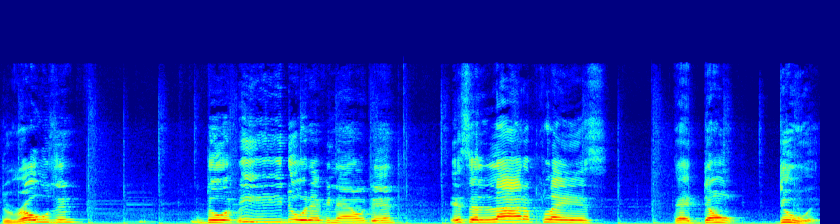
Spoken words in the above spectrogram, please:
DeRozan do it. He, do it every now and then. It's a lot of players that don't do it.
